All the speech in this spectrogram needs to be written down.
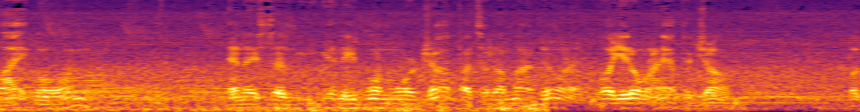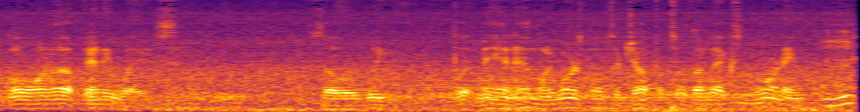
flight going. And they said you need one more jump. I said i'm not doing it. Well you don't have to jump but go on up anyways. So we put me and him we weren't supposed to jump until the next morning. Mhm.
